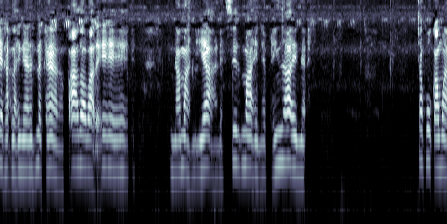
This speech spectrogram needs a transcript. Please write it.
ည့်ထားလိုက်ငန်းနှစ်ခမ်းရတော့ပါသွားပါတယ်ဒီနားမှာနေရတယ်စစ်သမိုင်းနဲ့ဘိန်းစားရနဲ့ချက်ဖို့ကောင်းပါ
